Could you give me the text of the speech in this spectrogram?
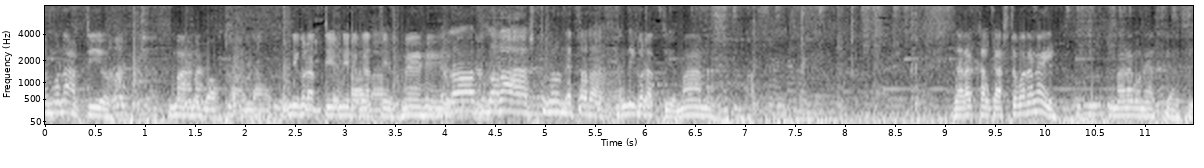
এমন আত্মীয় মা না। নিকট আত্মীয় নিকট আত্মীয়। হ্যাঁ হ্যাঁ। যারা আসছিল নেতারা। নিকট আত্মীয় মা না। যারা কালকে আসতে পারে নাই মারা মনে আজকে আছি।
